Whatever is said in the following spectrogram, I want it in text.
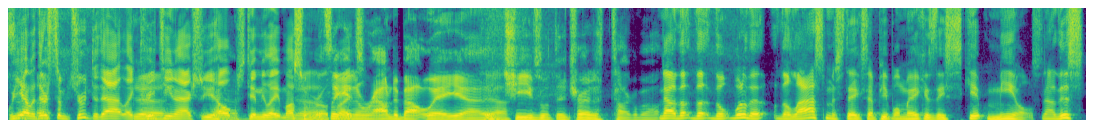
well, yeah, but there's some truth to that. Like Yeah. creatine actually helps stimulate muscle Yeah. growth, It's like right? in a roundabout way, yeah, Yeah. it achieves what they're trying to talk about. Now, the, the the one of the the last mistakes that people make is they skip meals. Now, this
